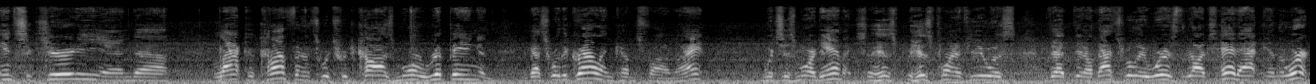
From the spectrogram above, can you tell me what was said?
insecurity and uh, lack of confidence, which would cause more ripping, and that's where the growling comes from, right? Which is more damage. So his his point of view was that you know that's really where's the dog's head at in the work.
